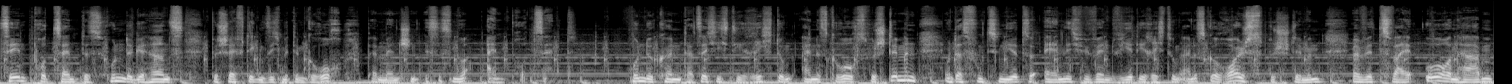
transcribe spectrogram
10% des Hundegehirns beschäftigen sich mit dem Geruch, beim Menschen ist es nur 1%. Hunde können tatsächlich die Richtung eines Geruchs bestimmen und das funktioniert so ähnlich wie wenn wir die Richtung eines Geräuschs bestimmen. Weil wir zwei Ohren haben,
